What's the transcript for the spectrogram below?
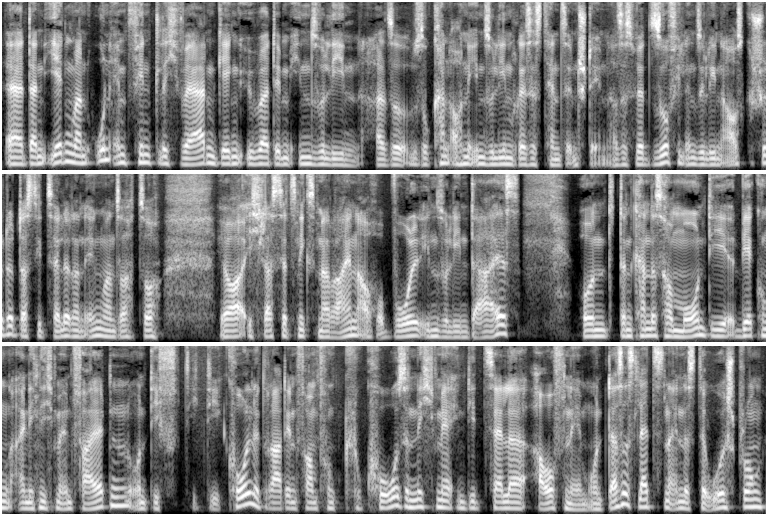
äh, dann irgendwann unempfindlich werden gegenüber dem Insulin. Also so kann auch eine Insulinresistenz entstehen. Also es wird so viel Insulin ausgeschüttet, dass die Zelle dann irgendwann sagt so, ja, ich lasse jetzt nichts mehr rein, auch obwohl Insulin da ist. Und dann kann das Hormon die Wirkung eigentlich nicht mehr entfalten und die, die, die Kohlenhydrate in Form von Glucose nicht mehr in die Zelle aufnehmen. Und das ist letzten Endes der Ursprung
